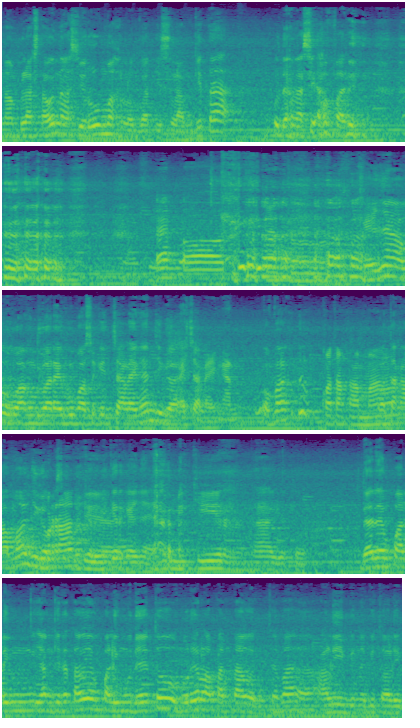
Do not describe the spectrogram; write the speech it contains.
16 tahun ngasih rumah loh buat Islam. Kita udah ngasih apa nih Etot. Kayaknya uang 2000 masukin celengan juga eh celengan. Apa tuh? kotak amal Kotak amal juga berat mesti mikir-mikir ya. kayaknya ya. mikir Nah, gitu. Dan yang paling yang kita tahu yang paling muda itu umurnya 8 tahun. Siapa? Ali bin Abi Thalib.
